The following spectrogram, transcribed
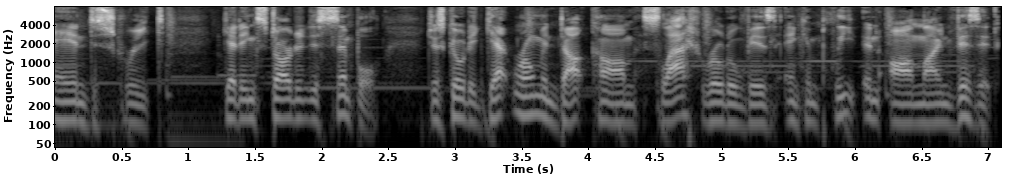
and discreet. Getting started is simple. Just go to getroman.com slash rotoviz and complete an online visit.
